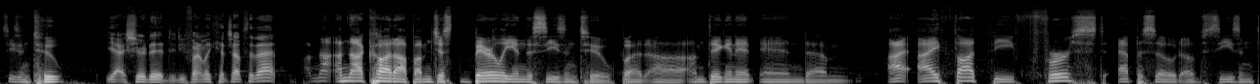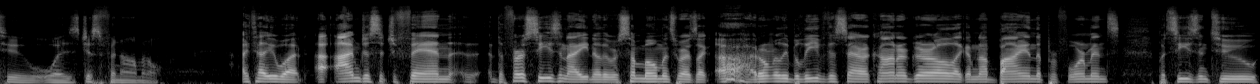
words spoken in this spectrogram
Season two. Yeah, I sure did. Did you finally catch up to that? I'm not. I'm not caught up. I'm just barely into season two, but uh, I'm digging it. And um, I I thought the first episode of season two was just phenomenal. I tell you what, I, I'm just such a fan. The first season, I you know there were some moments where I was like, oh, I don't really believe this Sarah Connor girl. Like I'm not buying the performance. But season two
